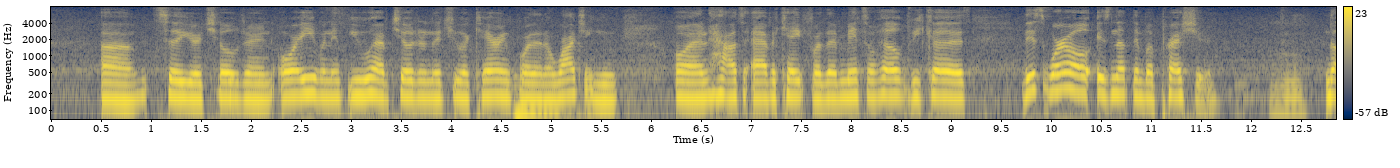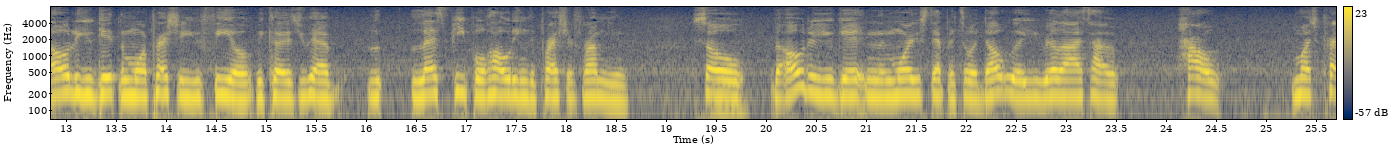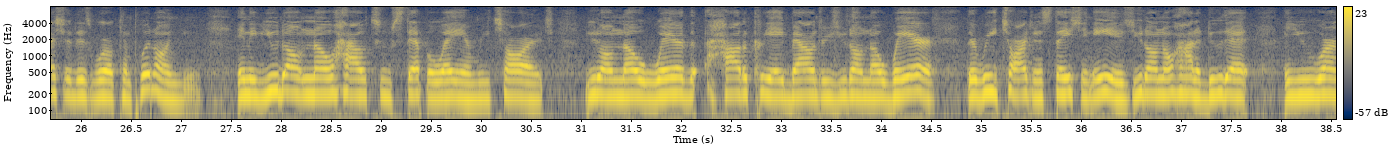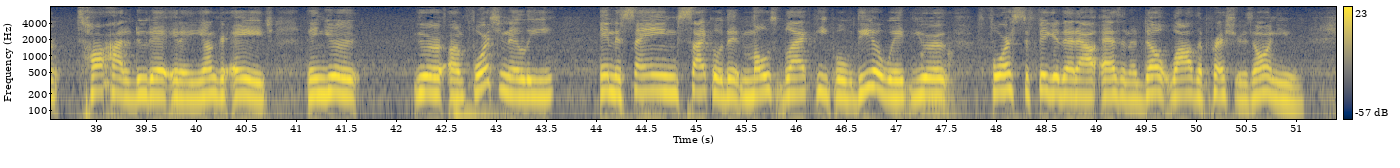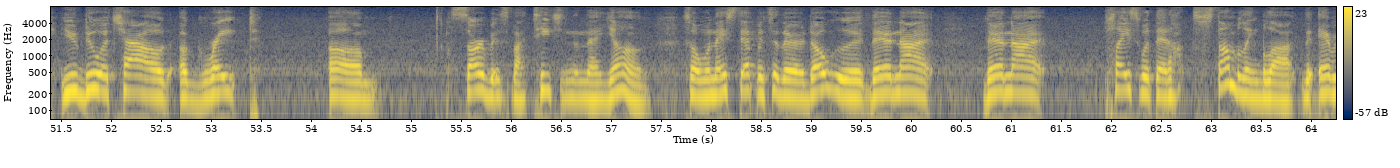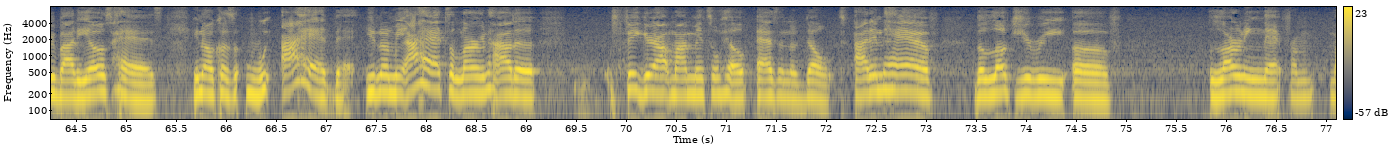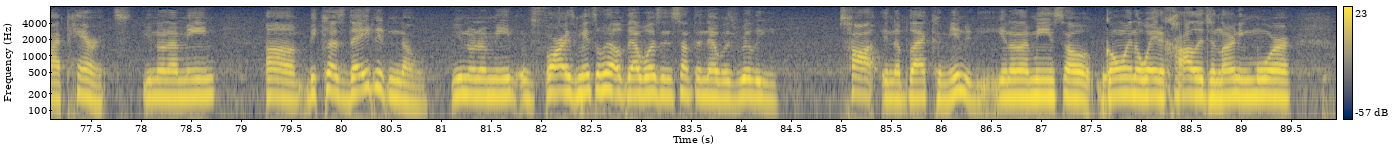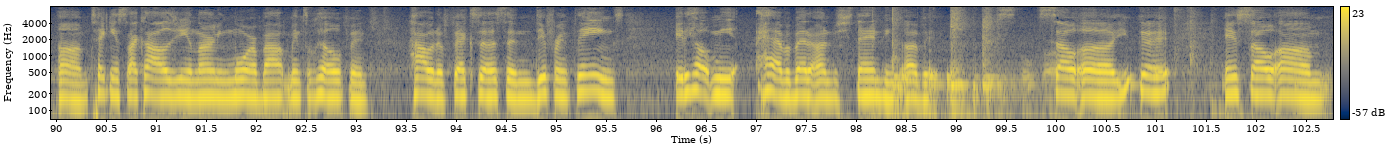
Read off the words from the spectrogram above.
um, to your children, or even if you have children that you are caring for that are watching you, on how to advocate for their mental health because this world is nothing but pressure. The older you get, the more pressure you feel because you have l- less people holding the pressure from you. So the older you get and the more you step into adulthood, you realize how how much pressure this world can put on you. And if you don't know how to step away and recharge, you don't know where the, how to create boundaries, you don't know where the recharging station is, you don't know how to do that and you weren't taught how to do that at a younger age, then you're you're unfortunately in the same cycle that most black people deal with. You're forced to figure that out as an adult while the pressure is on you. You do a child a great um, service by teaching them that young. So when they step into their adulthood, they're not they're not placed with that stumbling block that everybody else has. You know, because I had that. You know what I mean? I had to learn how to figure out my mental health as an adult. I didn't have the luxury of learning that from my parents. You know what I mean? Um, because they didn't know. You know what I mean? As far as mental health, that wasn't something that was really taught in the black community. You know what I mean? So going away to college and learning more, um, taking psychology and learning more about mental health and how it affects us and different things, it helped me have a better understanding of it. So uh, you good? And so um,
